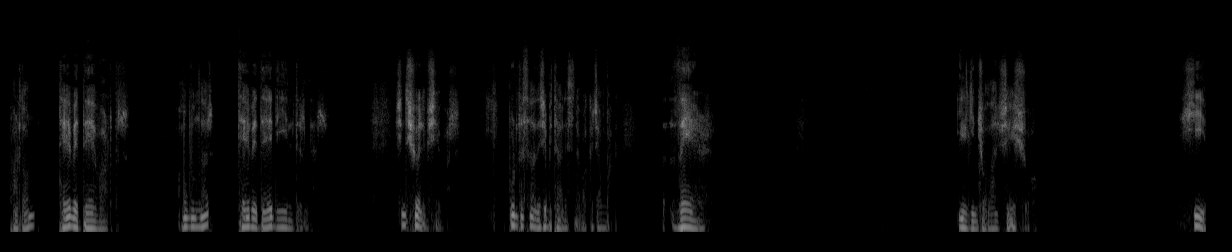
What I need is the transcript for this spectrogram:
Pardon, T ve D vardır. Ama bunlar T ve D değildirler. Şimdi şöyle bir şey var. Burada sadece bir tanesine bakacağım bak. There. İlginç olan şey şu. Here.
